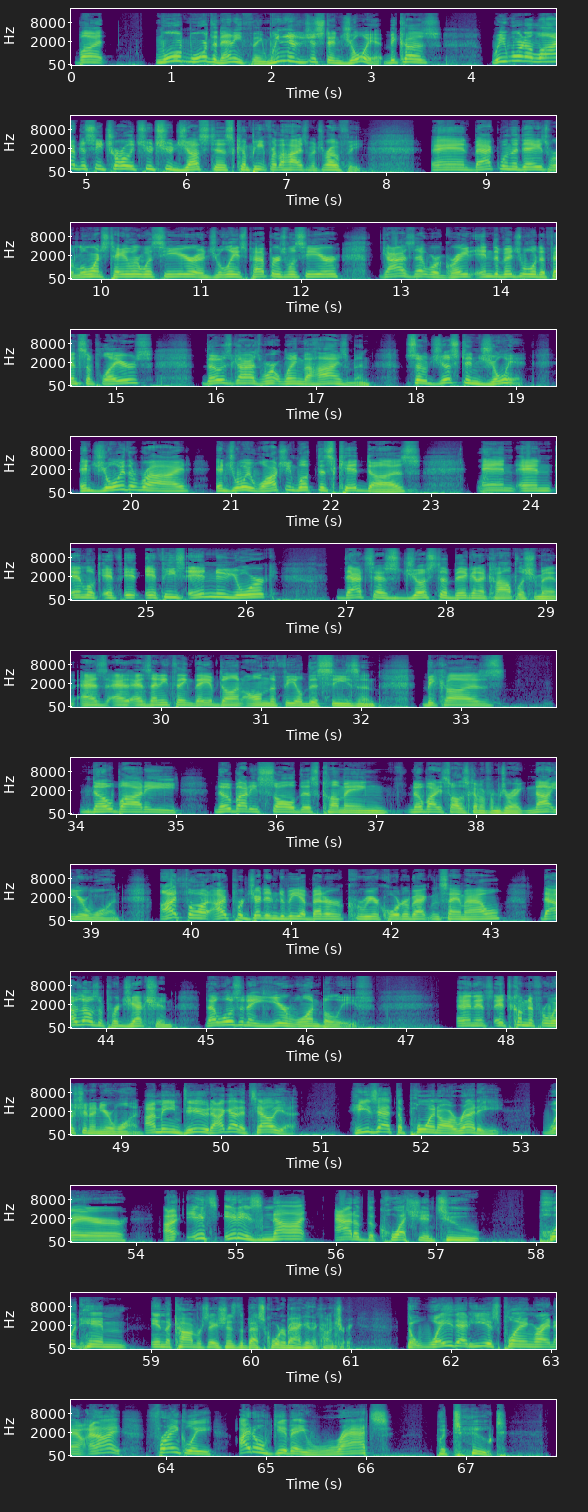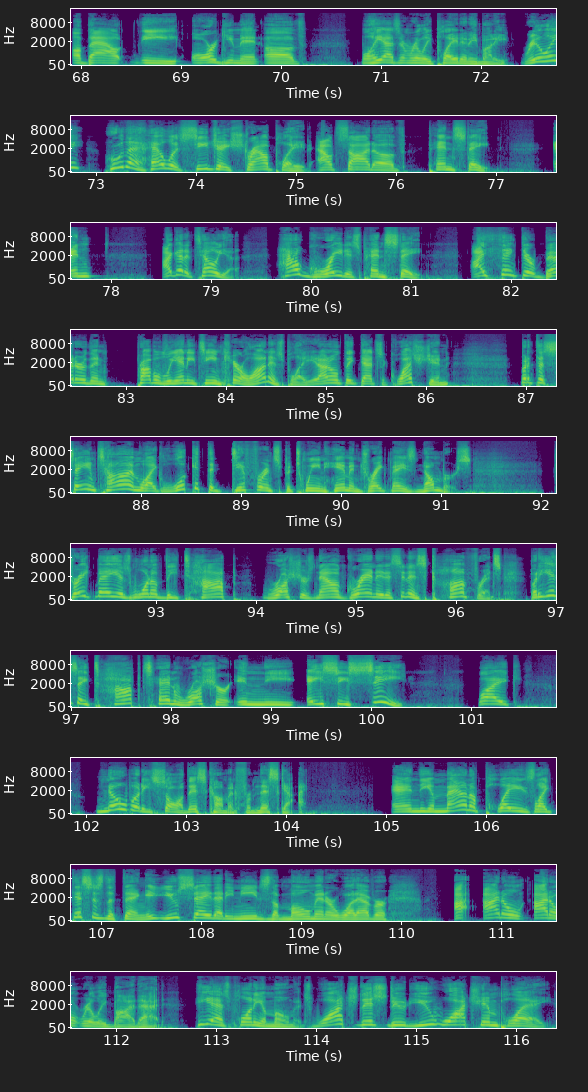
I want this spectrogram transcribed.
But more more than anything, we need to just enjoy it because we weren't alive to see Charlie Choo Choo Justice compete for the Heisman Trophy. And back when the days where Lawrence Taylor was here and Julius Peppers was here, guys that were great individual defensive players, those guys weren't winning the Heisman. So just enjoy it. Enjoy the ride. Enjoy watching what this kid does. And and and look, if if, if he's in New York, that's as just a big an accomplishment as, as as anything they have done on the field this season because nobody Nobody saw this coming. Nobody saw this coming from Drake. Not year one. I thought I projected him to be a better career quarterback than Sam Howell. That was that was a projection. That wasn't a year one belief, and it's it's come to fruition in year one. I mean, dude, I got to tell you, he's at the point already where I, it's it is not out of the question to put him in the conversation as the best quarterback in the country. The way that he is playing right now, and I frankly, I don't give a rat's patoot about the argument of, well, he hasn't really played anybody. Really? Who the hell has CJ Stroud played outside of Penn State? And I got to tell you, how great is Penn State? I think they're better than probably any team Carolina's played. I don't think that's a question. But at the same time, like, look at the difference between him and Drake Maye's numbers. Drake Maye is one of the top rushers. Now, granted, it's in his conference, but he is a top 10 rusher in the ACC. Like, nobody saw this coming from this guy. And the amount of plays, like this is the thing. You say that he needs the moment or whatever. I, I don't I don't really buy that. He has plenty of moments. Watch this dude. You watch him play.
